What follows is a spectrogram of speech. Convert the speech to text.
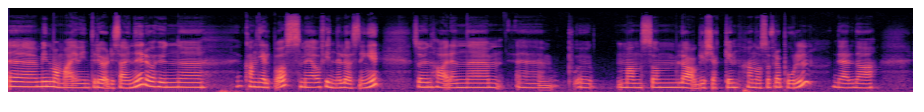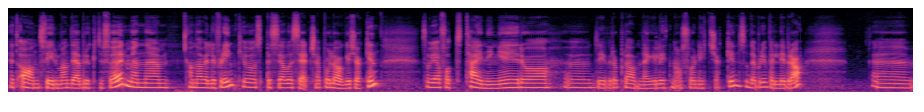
eh, min mamma er jo interiørdesigner, og hun eh, kan hjelpe oss med å finne løsninger. Så hun har en eh, eh mann som lager kjøkken, han også fra Polen. Det er da et annet firma enn det jeg brukte før, men eh, han er veldig flink og spesialisert seg på å lage kjøkken. Så vi har fått tegninger og uh, driver og planlegger litt nå for nytt kjøkken, så det blir veldig bra. Uh,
